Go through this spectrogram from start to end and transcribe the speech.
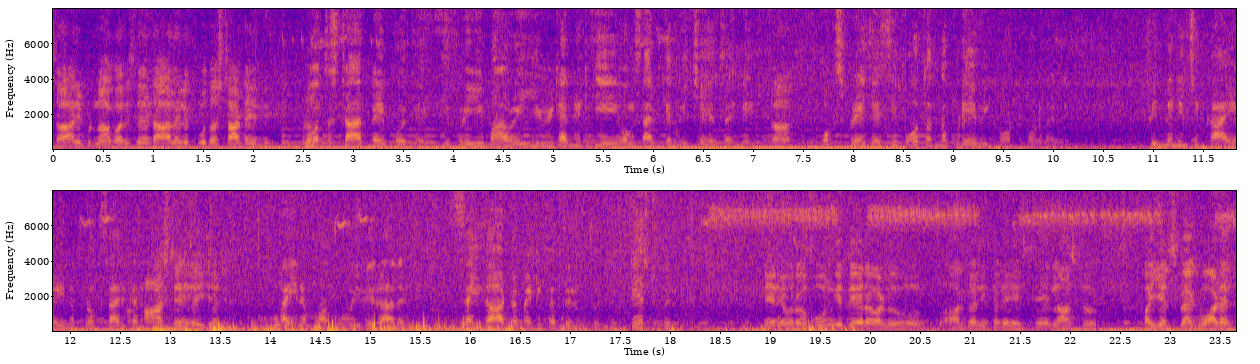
సార్ ఇప్పుడు నా పరిస్థితి అంటే ఆల్రెడీ పూత స్టార్ట్ అయింది. పూత స్టార్ట్ అయిపోతే ఇప్పుడు ఈ మామిడి ఈ వీటన్నిటికీ ఒకసారి కింద ఇచ్చేయచ్చండి. ఒక స్ప్రే చేసి పూత ఉన్నప్పుడు ఏమీ కొట్టకూడదండి. పిండి నుంచి కాయ అయినప్పుడు ఒకసారి కనుక పైన మగ్గు ఇది రాదండి. సైజు ఆటోమేటిక్గా పెరుగుతుంది టేస్ట్ పెరుగుతుంది. నేను ఎవరో భువనగిరి దగ్గర వాళ్ళు ఆర్గానిక్ అనే ఇస్తే లాస్ట్ ఫైవ్ ఇయర్స్ బ్యాక్ వాడాను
